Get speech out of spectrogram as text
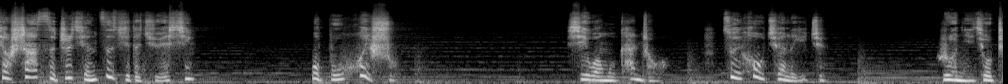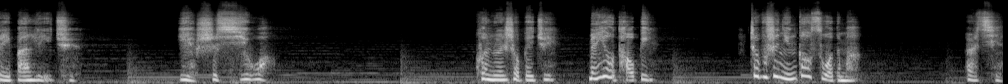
要杀死之前自己的决心，我不会输。西王母看着我，最后劝了一句：“若你就这般离去，也是希望。”昆仑守备军没有逃兵，这不是您告诉我的吗？而且，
